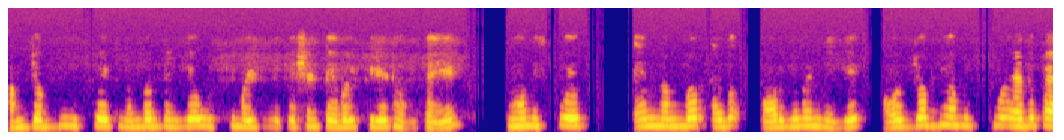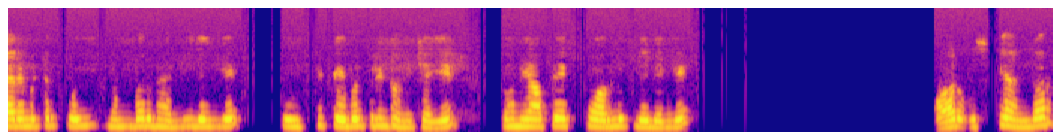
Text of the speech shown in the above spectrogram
हम जब भी इसको एक नंबर देंगे, उसकी मल्टीप्लिकेशन टेबल क्रिएट होनी चाहिए। तो हम इसको एक एन नंबर एज आर्ग्यूमेंट देंगे और जब भी हम इसको एज ए पैरामीटर कोई नंबर वैल्यू देंगे तो इसकी टेबल प्रिंट होनी चाहिए। तो हम यहाँ पे एक फॉर लूप ले लेंगे और उसके अंदर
